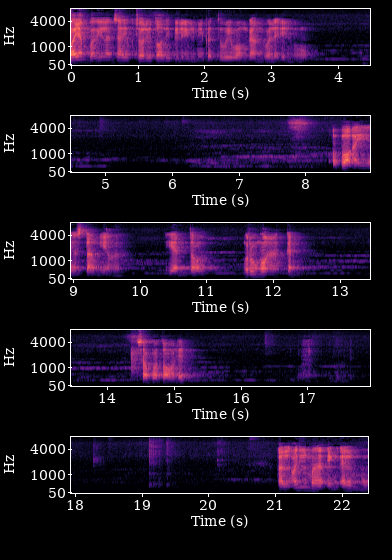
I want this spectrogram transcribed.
Wayang bagilan sayuk joli toli bil ilmi kedua wong kang ilmu. Apa ayastami'an? Yen to ngrungokaken sapa talib? Al ilma ing ilmu.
